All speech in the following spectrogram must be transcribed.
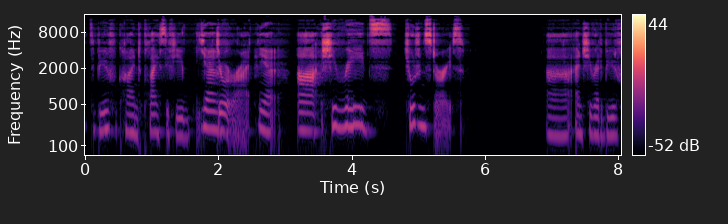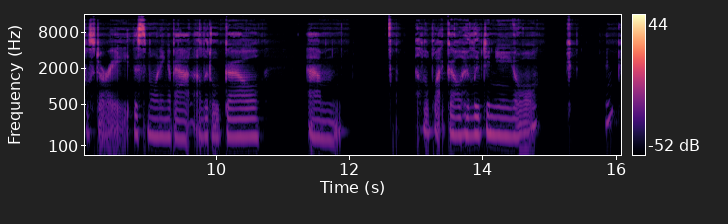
it's a beautiful, kind place if you Yeah. do it right. Yeah. Uh, she reads children's stories. Uh, and she read a beautiful story this morning about a little girl um, a little black girl who lived in New York, I think,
